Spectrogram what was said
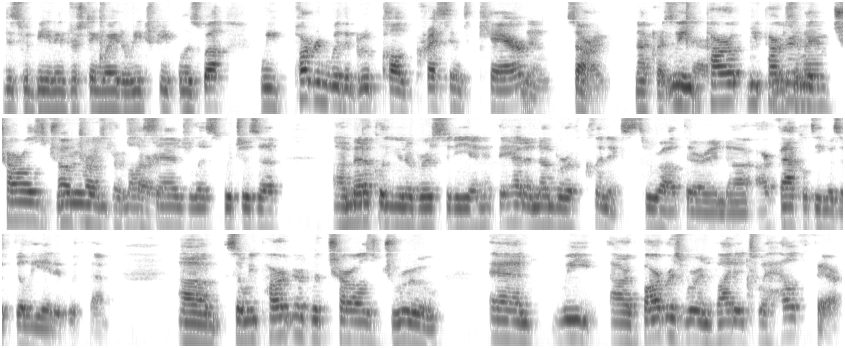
this would be an interesting way to reach people as well. We partnered with a group called Crescent Care. No. Sorry, not Crescent we Care. Par- we partnered with Charles Drew, oh, Charles Drew in Los sorry. Angeles, which is a a medical university, and they had a number of clinics throughout there, and uh, our faculty was affiliated with them. Um, so we partnered with Charles Drew, and we our barbers were invited to a health fair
